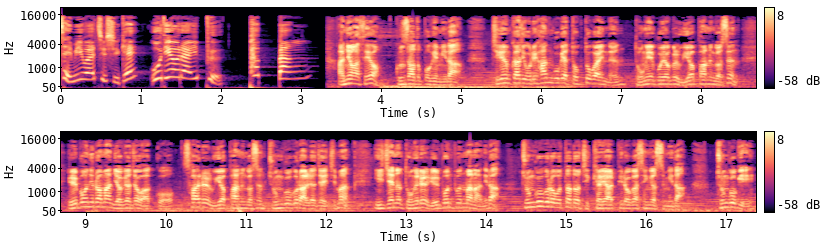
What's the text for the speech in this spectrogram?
재미와 지식의 오디오 라이프. 팟빵 안녕하세요. 군사돋보기입니다. 지금까지 우리 한국에 독도가 있는 동해 구역을 위협하는 것은 일본으로만 여겨져 왔고 서해를 위협하는 것은 중국으로 알려져 있지만 이제는 동해를 일본뿐만 아니라 중국으로부터도 지켜야 할 필요가 생겼습니다. 중국이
